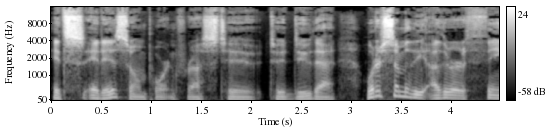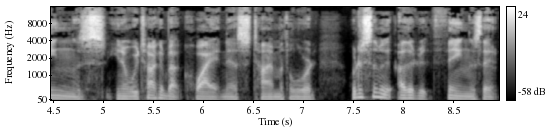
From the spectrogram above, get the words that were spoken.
it's it is so important for us to to do that. What are some of the other things? You know, we're talking about quietness, time with the Lord. What are some of the other things that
